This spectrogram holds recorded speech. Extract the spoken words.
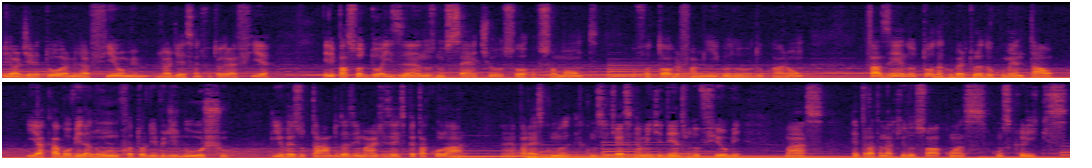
melhor diretor, melhor filme, melhor direção de fotografia. Ele passou dois anos no set, o, so, o Somonte, o fotógrafo amigo do, do Cuarón, fazendo toda a cobertura documental e acabou virando um fotolivro de luxo e o resultado das imagens é espetacular. Né? Parece como, como se estivesse realmente dentro do filme, mas retratando aquilo só com, as, com os cliques.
